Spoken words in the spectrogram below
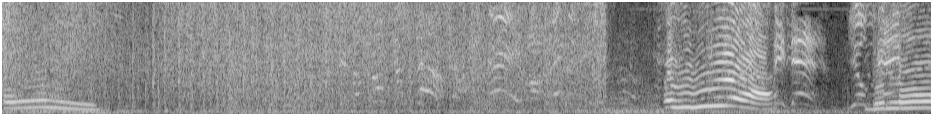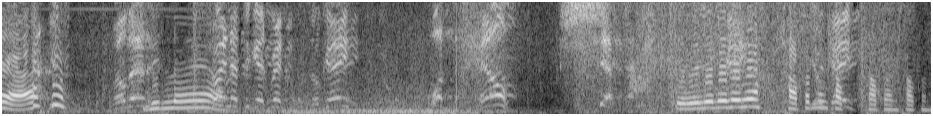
โอ้ยโอ้ย Hey, Dan! You บินเล okay? ยเหรอ Well บิน then, เลยอะ try not to get reckless, okay? What the hell? Shit! เดี๋ยวเดี๋ยวเดี๋ยวเดี๋ยวช็อปแป๊บนึง You ช็อป okay? ช็อปกันช็อปกัน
